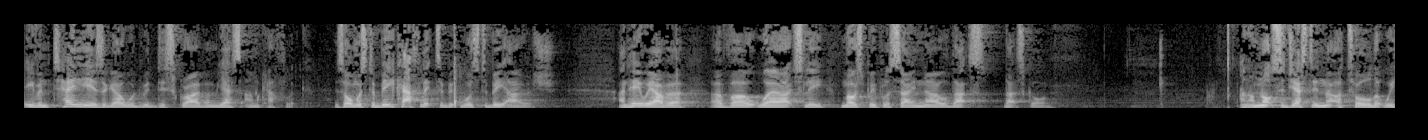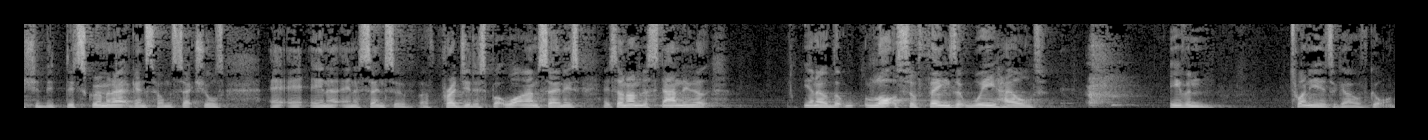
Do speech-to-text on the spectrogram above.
even 10 years ago, would describe them, yes, I'm Catholic. It's almost to be Catholic to be, was to be Irish. And here we have a, a vote where actually most people are saying, no, that's, that's gone. And I'm not suggesting that at all that we should discriminate against homosexuals in a, in a sense of, of, prejudice, but what I'm saying is it's an understanding that you know, that lots of things that we held even 20 years ago have gone.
